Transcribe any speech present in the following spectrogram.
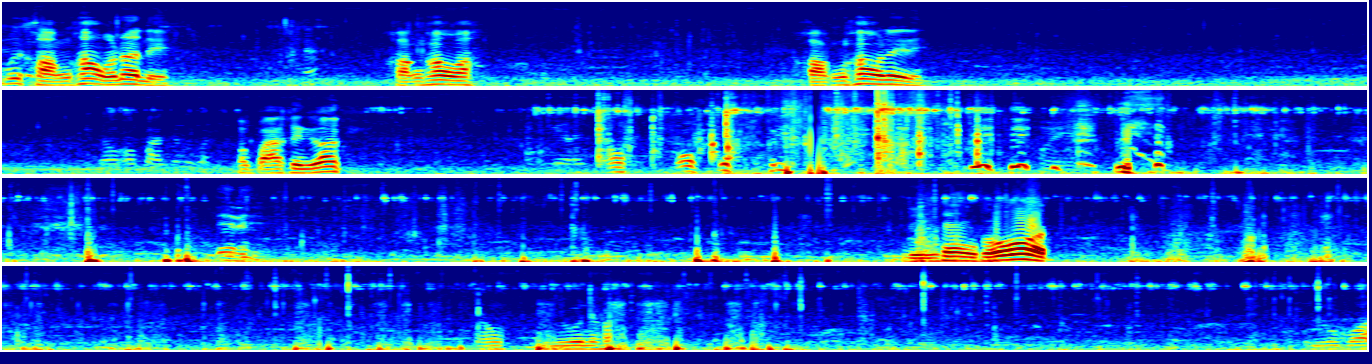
มือของเข้านั่นนี่ของเข้าวะของเข้าเลยนี่เราเอาปลาขึ้นก่อนเอาปลาขึ้นก่อนเอาเอาเฮ้ยนี่ดิดึงแท่งโพด เอาอยู่นะครับอยู่บ่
